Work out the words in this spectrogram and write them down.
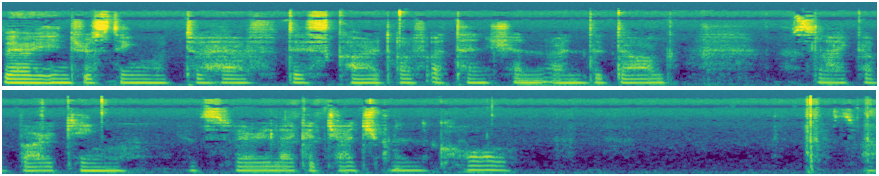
very interesting to have this card of attention and the dog it's like a barking. It's very like a judgment call as well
